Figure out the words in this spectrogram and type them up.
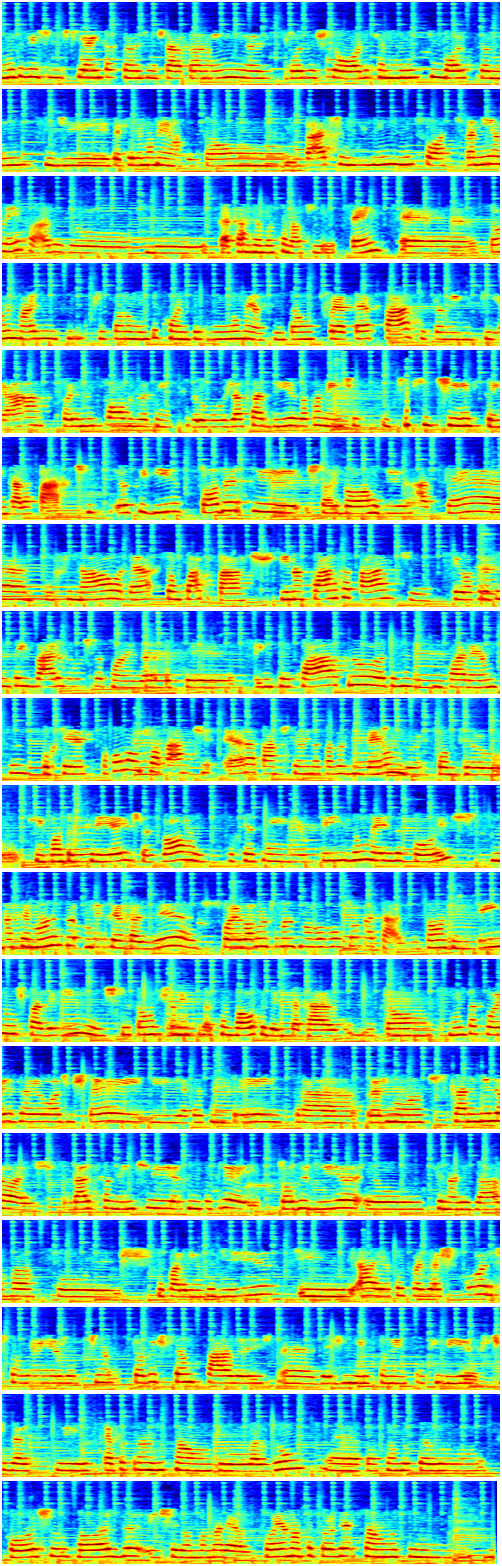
muita gente diz que é interessante mostrar para mim as coisas que eu olho que é muito simbólico para mim de, daquele momento. Então, bate mim muito forte. Para mim, além, claro, do, do, da carga emocional que tem, é, são imagens que foram muito icônicas no momento. Então, foi até é fácil mim criar foi muito óbvio, assim. Eu já sabia exatamente o que, que tinha que ter em cada parte. Eu segui todo esse storyboard até o final, até são quatro partes. E na quarta parte, eu acrescentei várias ilustrações. Era pra ser 34, eu terminei com 40, porque como a última parte era a parte que eu ainda estava vivendo enquanto eu, enquanto eu criei o storyboard, porque assim, eu fiz um mês depois. Na semana que eu comecei a fazer, foi logo na semana que meu avô voltou para casa. Então, assim, tem uns quadrinhos que são justamente dessa volta dele para casa. Então, muita coisa eu ajustei e acrescentei para as nuances ficarem melhores. Basicamente, assim que eu criei. Todo dia eu finalizava os o quadrinho do dia. E, ah, e outra coisa, as cores também, eu já tinha todas pensadas é, desde o início também, que eu queria tivesse essa transição do azul, é, passando pelo roxo, rosa e chegando no amarelo. Foi a nossa progressão, assim,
